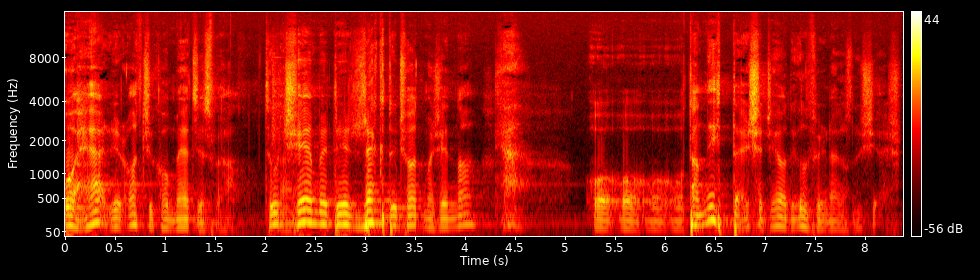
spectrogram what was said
og her er ikke komediesvel. Du kommer direkte til kjøttmaskinen, og og og och ta nytta är shit jag det utfyrir när som skärst.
